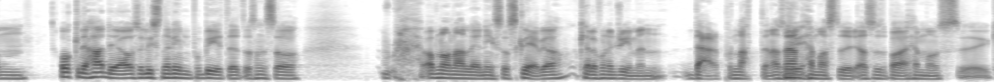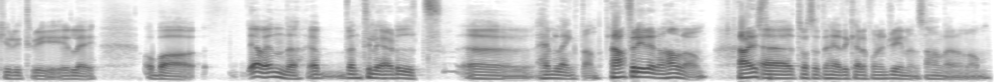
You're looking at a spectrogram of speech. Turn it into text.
Um, och det hade jag och så lyssnade jag in på beatet och sen så av någon anledning så skrev jag California Dreamen där på natten, alltså Ja. hemma alltså bara hemma hos uh, QD3 i LA. Och bara, jag vet inte, jag ventilerade ut uh, hemlängtan. Ja. För det är det den handlar om. Ja. Eh, trots att den heter California Dreamen så handlar den om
